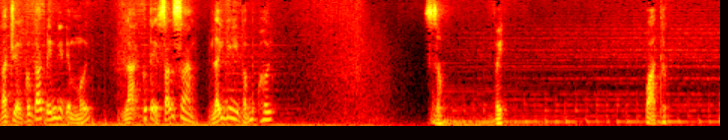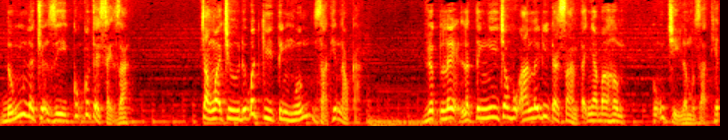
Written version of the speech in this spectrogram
và chuyển công tác đến địa điểm mới, lại có thể sẵn sàng lấy đi và bốc hơi? Dấu vết Quả thực, đúng là chuyện gì cũng có thể xảy ra. Chẳng ngoại trừ được bất kỳ tình huống giả thiết nào cả. Việc Lệ là tình nghi trong vụ án lấy đi tài sản tại nhà bà Hồng cũng chỉ là một giả thiết.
